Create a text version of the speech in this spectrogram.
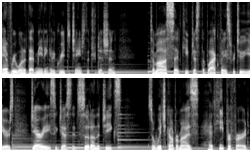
everyone at that meeting had agreed to change the tradition. Tomas said keep just the blackface for two years. Jerry suggested soot on the cheeks. So, which compromise had he preferred?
